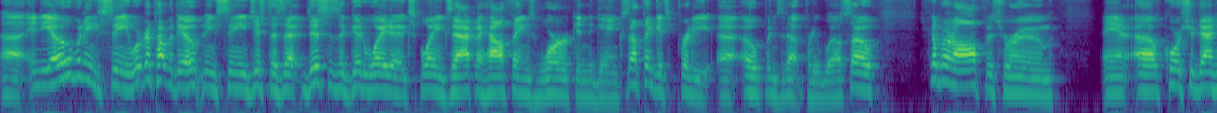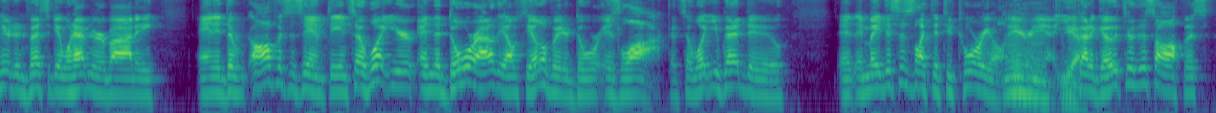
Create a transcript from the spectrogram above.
uh, in the opening scene, we're going to talk about the opening scene. Just as a, this is a good way to explain exactly how things work in the game because I think it's pretty uh, opens it up pretty well. So you come to an office room, and uh, of course you're down here to investigate what happened to your body. and the office is empty. And so what you're and the door out of the office, the elevator door is locked. And so what you've got to do, and, and made this is like the tutorial area. You've yeah. got to go through this office,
